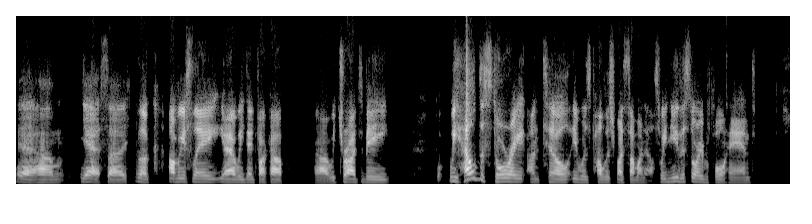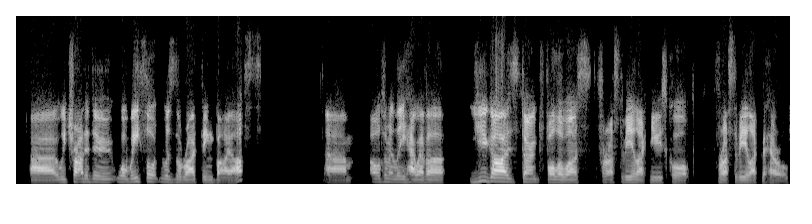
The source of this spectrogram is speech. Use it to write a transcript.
Yeah, um, yeah. So look, obviously, yeah, we did fuck up. Uh, we tried to be. We held the story until it was published by someone else. We knew the story beforehand. Uh, we tried to do what we thought was the right thing by us. Um, ultimately, however, you guys don't follow us for us to be like News Corp, for us to be like the Herald.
